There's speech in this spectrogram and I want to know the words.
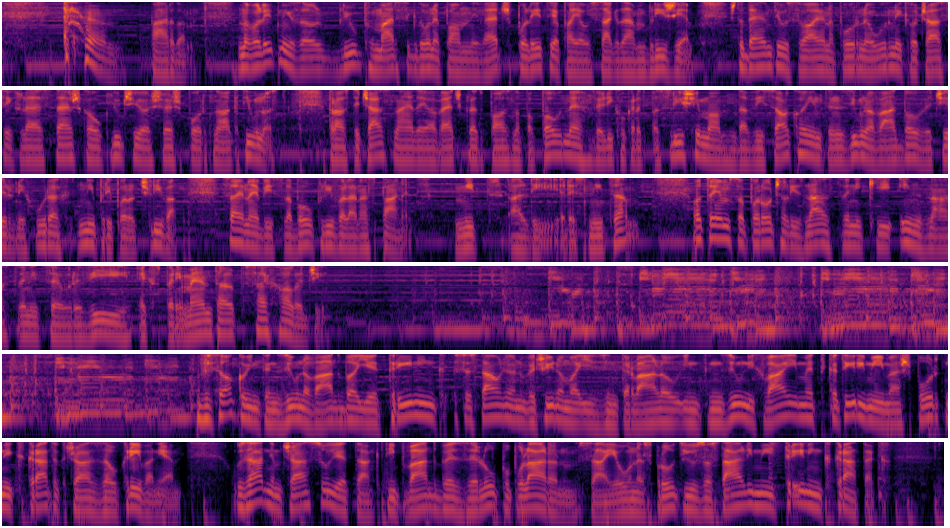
Pardon. Novoletnih zaobljub marsikdo ne pomni več, poletje pa je vsak dan bližje. Študenti v svoje naporne urnike včasih le stežko vključijo še športno aktivnost. Prosti čas najdejo večkrat pozno popovdne, veliko krat pa slišimo, da visoko intenzivna vadba v večernih urah ni priporočljiva, saj naj bi slabo vplivala na spanec mit ali resnica. O tem so poročali znanstveniki in znanstvenice v reviji Experimental Psychology. Visoko intenzivna vadba je trening, sestavljen večinoma iz intervalov intenzivnih vaj, med katerimi ima športnik kratek čas za okrevanje. V zadnjem času je tak tip vadbe zelo popularen, saj je v nasprotju z ostalimi trening kratek.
